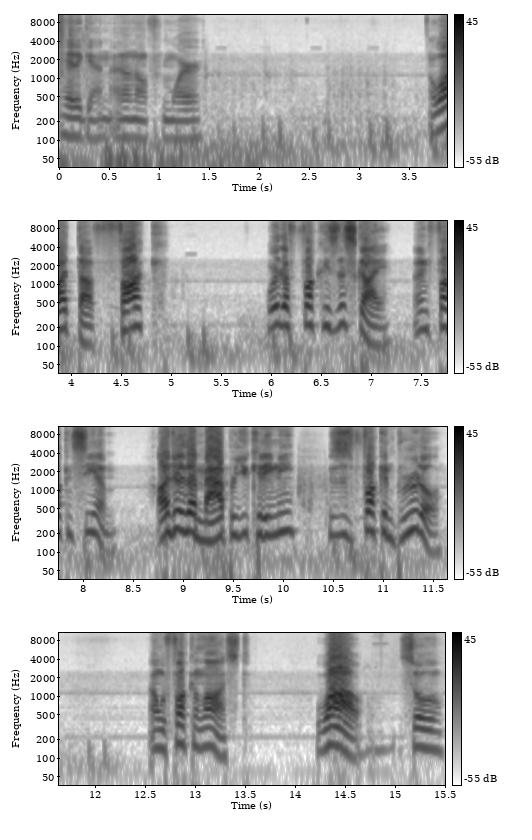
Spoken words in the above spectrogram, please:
hit again? I don't know from where. What the fuck? Where the fuck is this guy? I didn't fucking see him. Under the map? Are you kidding me? This is fucking brutal. And we fucking lost. Wow. So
